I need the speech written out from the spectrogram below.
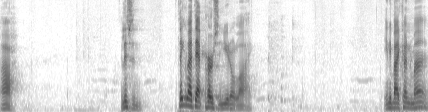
Ah. Listen, think about that person you don't like. Anybody come to mind?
